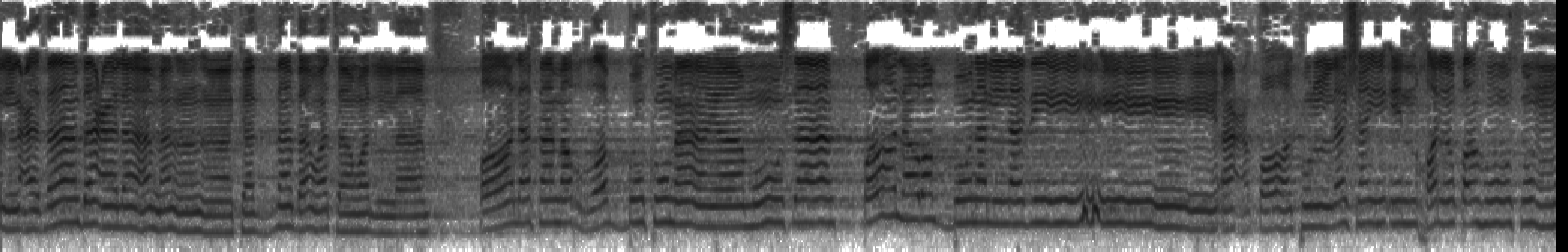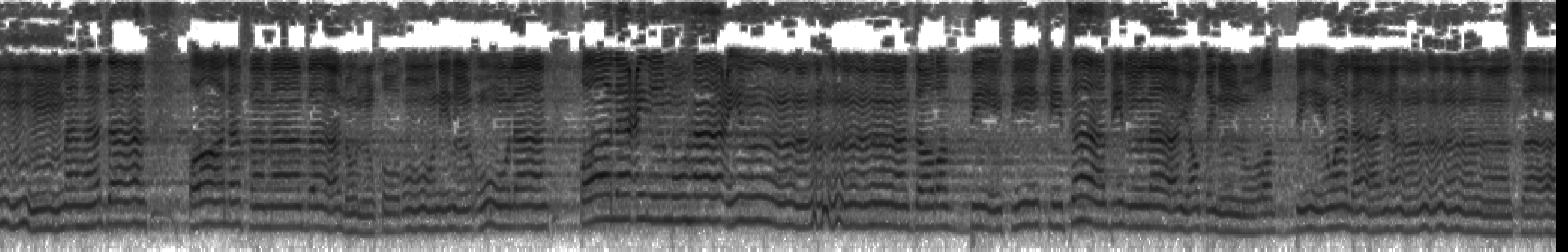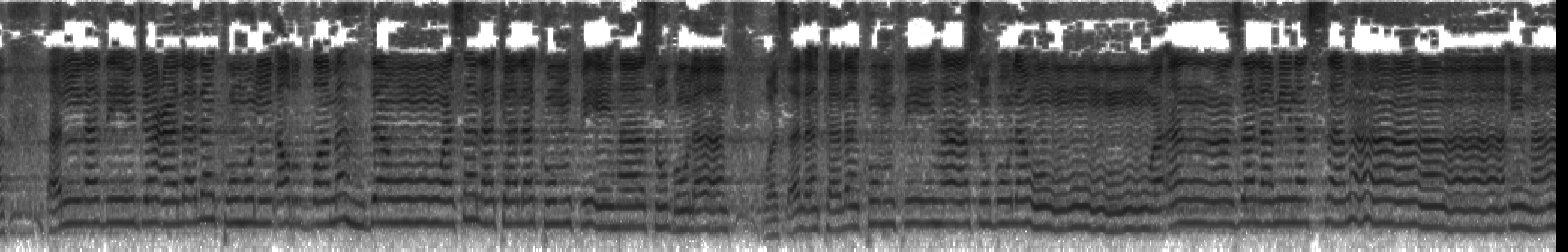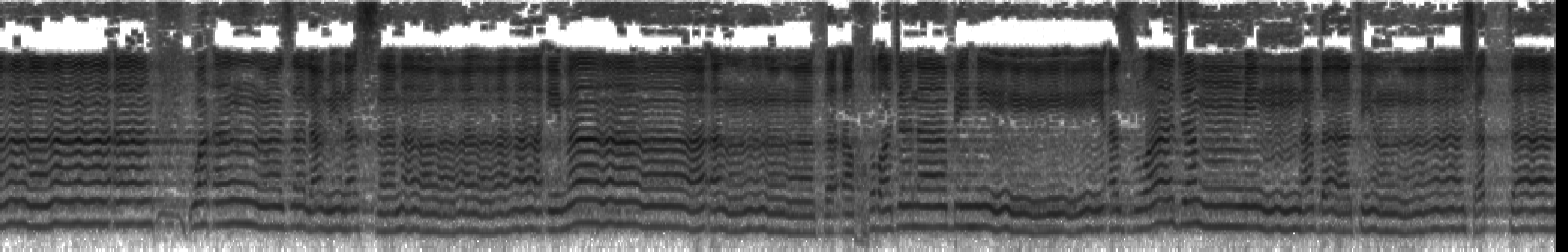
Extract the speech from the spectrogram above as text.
العذاب على من كذب وتولى. قال فمن ربكما يا موسى؟ قال ربنا الذي أعطى كل شيء خلقه ثم هدى. قال فما بال القرون الأولى قال علمها عند ربي في كتاب لا يضل ربي ولا ينسى. الذي جعل لكم الأرض مهدا وسلك لكم فيها سبلا. وسلك لكم فيها سبلا وأنزل من السماء ماء وأنزل من السماء ماء فأخرجنا به أزواجا من نبات شتى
